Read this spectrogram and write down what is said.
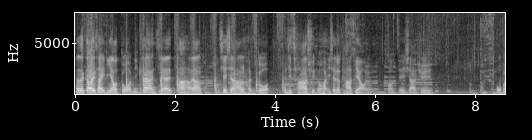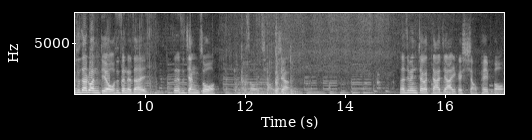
但是高丽菜一定要多，你看起来它好像切起来好像很多，但其实炒下去的话一下就塌掉了。好，直接下去。我不是在乱丢，我是真的在，真的是这样做。稍微炒一下，那这边教给大家一个小配包。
